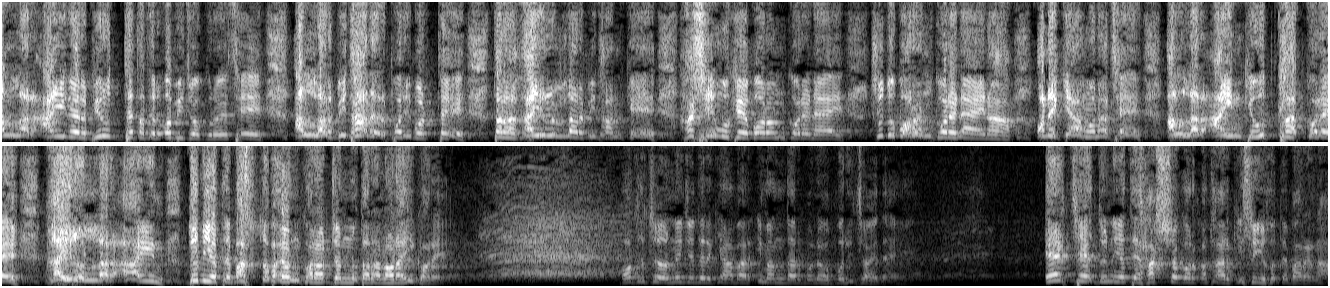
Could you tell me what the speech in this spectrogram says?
আল্লাহর আইনের বিরুদ্ধে তাদের অভিযোগ রয়েছে। আল্লাহর বিধানের পরিবর্তে তারা গাইরুল্লাহর বিধানকে হাসি মুখে বরণ করে নেয়। শুধু বরণ করে নেয় না, অনেকে এমন আছে, আল্লাহর আইনকে উৎখাত করে গাইরুল্লাহর আইন দুনিয়াতে বাস্তবায়ন করার জন্য তারা লড়াই করে। অথচ নিজেদেরকে আবার ইমানদার বলেও পরিচয় দেয়। এর চেয়ে দুনিয়াতে হাস্যকর কথা আর কিছুই হতে পারে না।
